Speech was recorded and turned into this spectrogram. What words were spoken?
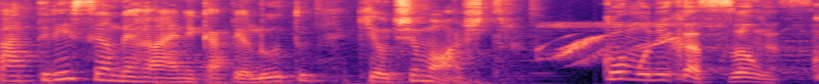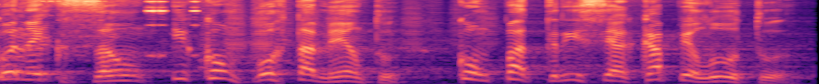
Patrícia Capeluto, que eu te mostro. Comunicação, conexão e comportamento com Patrícia Capeluto.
